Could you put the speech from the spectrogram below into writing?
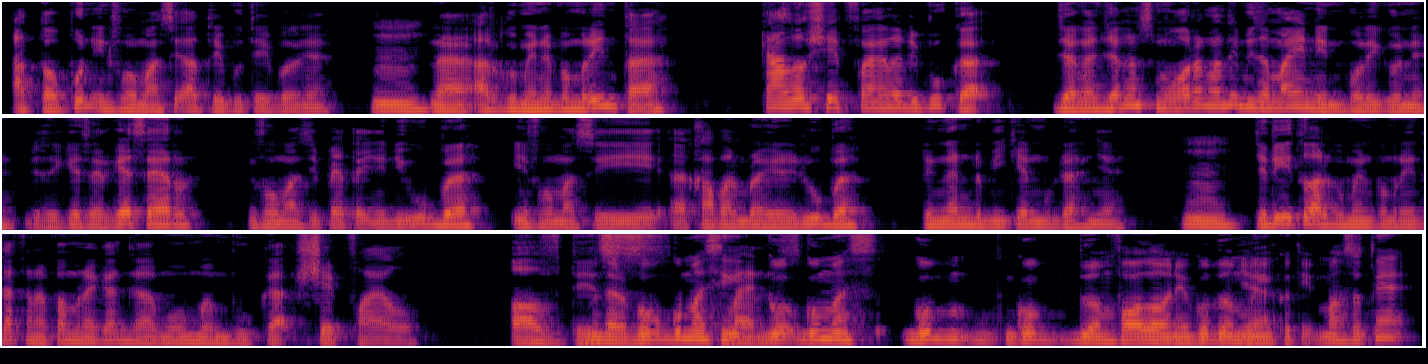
ataupun informasi atribut tabelnya. Hmm. Nah, argumennya pemerintah, kalau shapefile dibuka, jangan-jangan semua orang nanti bisa mainin poligonnya, bisa geser-geser, informasi PT-nya diubah, informasi eh, kapan berakhir diubah dengan demikian mudahnya. Hmm. Jadi itu argumen pemerintah kenapa mereka nggak mau membuka shapefile of this. Bentar, gue masih lens. gue gue mas gue gue belum follow nih, gue belum Ya. mengikuti. Maksudnya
